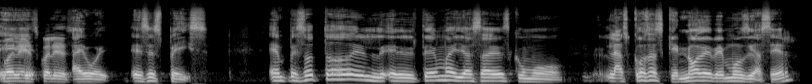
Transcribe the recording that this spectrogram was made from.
¿Cuál Eh, es? ¿Cuál es? Ahí voy. Es Space. Empezó todo el, el tema, ya sabes, como las cosas que no debemos de hacer.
